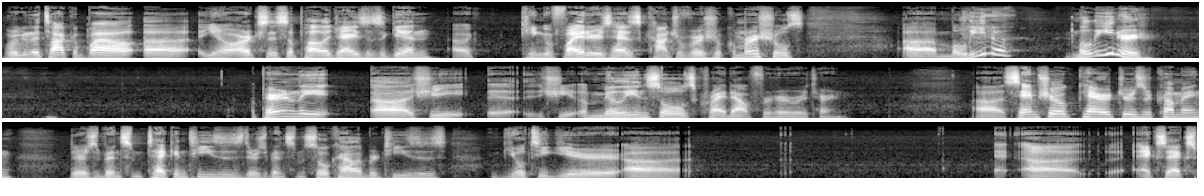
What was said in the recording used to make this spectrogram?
we're gonna talk about uh, you know Arc Sys apologizes again. Uh, King of Fighters has controversial commercials. Uh, Mileena, Mileena. Apparently, uh, she uh, she a million souls cried out for her return. Uh, SamSho characters are coming. There's been some Tekken teases. There's been some Soul Calibur teases. Guilty Gear. Uh, uh, XX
